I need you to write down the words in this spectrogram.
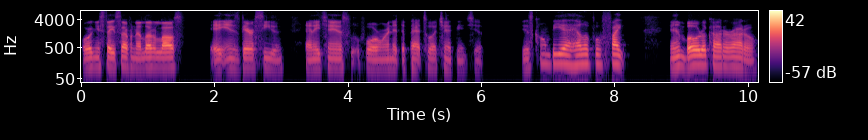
Oregon State suffering another loss, it ends their season and a chance for a run at the Pac 12 championship. It's to be a hell of a fight in Boulder, Colorado.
